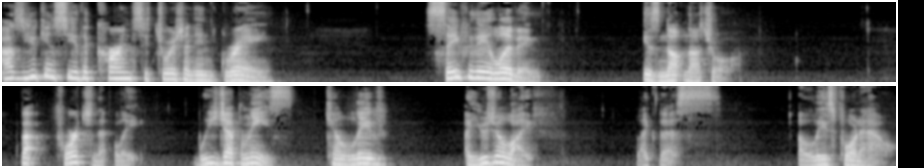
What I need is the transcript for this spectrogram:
As you can see the current situation in Ukraine, safety living is not natural. But fortunately, we Japanese can live a usual life like this, at least for now.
